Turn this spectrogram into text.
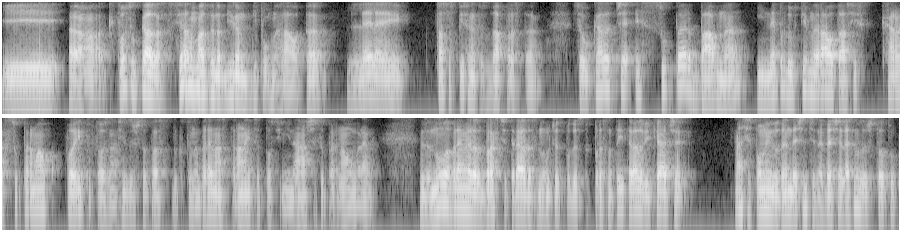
И а, какво се оказа? Сядам аз да набирам дипломна работа. Леле, това с писането с два пръста. Се оказа, че е супер бавна и непродуктивна работа. Аз изкарах супер малко пари по този начин, защото аз докато набера една страница, то си минаваше супер много време. За нула време разбрах, че трябва да се научат по дестопръсната и трябва да ви кажа, че аз си спомням до ден днешен, че не беше лесно, защото,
